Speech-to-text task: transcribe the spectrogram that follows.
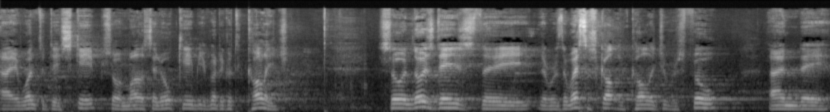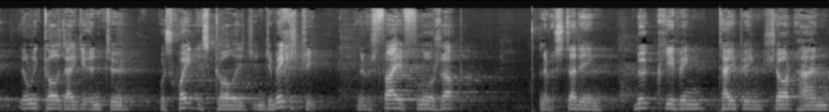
I wanted to escape. So my mother said, okay, but you've got to go to college. So in those days, the, there was the West of Scotland College, it was full, and uh, the only college I got into was Whiteley's College in Jamaica Street and it was five floors up, and I was studying bookkeeping, typing, shorthand,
